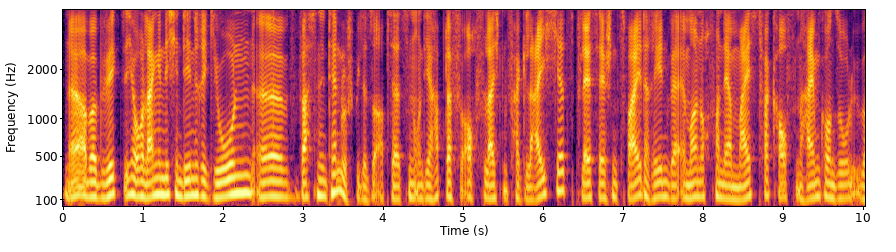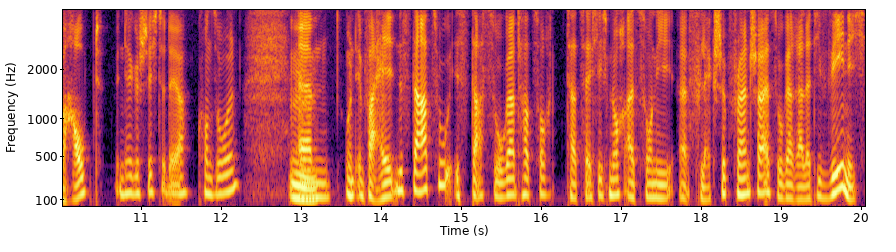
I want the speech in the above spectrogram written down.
ne, aber bewegt sich auch lange nicht in den Regionen, äh, was Nintendo-Spiele so absetzen. Und ihr habt dafür auch vielleicht einen Vergleich jetzt. PlayStation 2, da reden wir immer noch von der meistverkauften Heimkonsole überhaupt in der Geschichte der Konsolen. Mhm. Ähm, und im Verhältnis dazu ist das sogar tats tatsächlich noch als Sony äh, Flagship-Franchise sogar relativ wenig.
